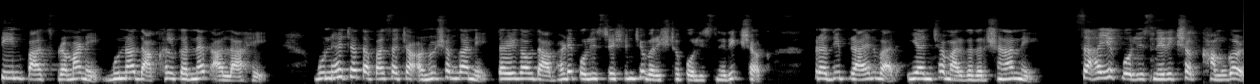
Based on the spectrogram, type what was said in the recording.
तीन पाच प्रमाणे गुन्हा दाखल करण्यात आला आहे. गुन्ह्याच्या तपासाच्या अनुषंगाने तळेगाव दाभाडे पोलीस स्टेशनचे वरिष्ठ पोलीस निरीक्षक प्रदीप रायनवार यांच्या मार्गदर्शनाने सहाय्यक पोलीस निरीक्षक खामगळ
